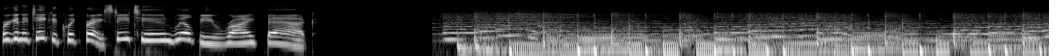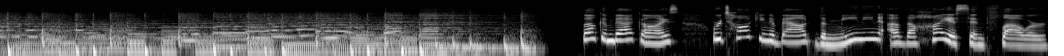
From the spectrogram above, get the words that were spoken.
We're going to take a quick break. Stay tuned. We'll be right back. Welcome back, guys. We're talking about the meaning of the hyacinth flower.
